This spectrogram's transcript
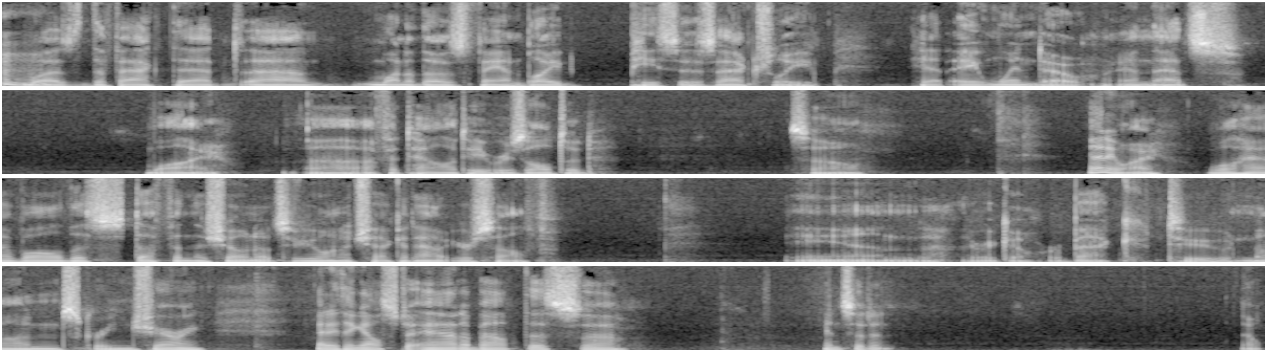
was the fact that uh, one of those fan blade pieces actually hit a window, and that's why uh, a fatality resulted. So, anyway, we'll have all this stuff in the show notes if you want to check it out yourself. And there we go. We're back to non screen sharing. Anything else to add about this uh, incident? No,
